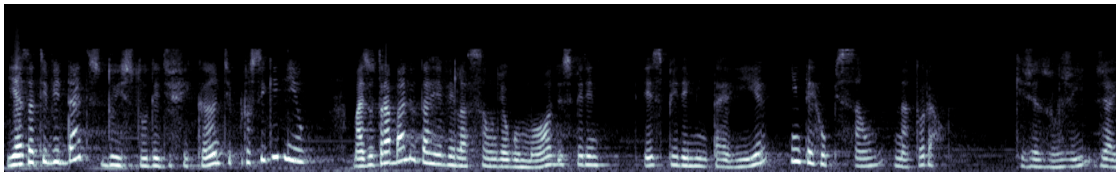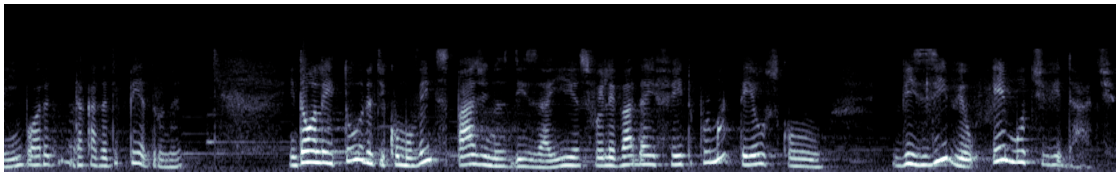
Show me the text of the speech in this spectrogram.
E as atividades do estudo edificante prosseguiriam, mas o trabalho da revelação, de algum modo, experimentaria interrupção natural que Jesus já ia embora da casa de Pedro, né? Então a leitura de comoventes páginas de Isaías foi levada a efeito por Mateus com visível emotividade.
